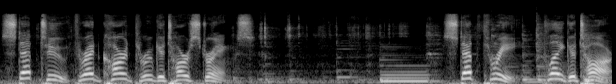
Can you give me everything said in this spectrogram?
Step 2. Thread card through guitar strings. Step 3. Play guitar.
